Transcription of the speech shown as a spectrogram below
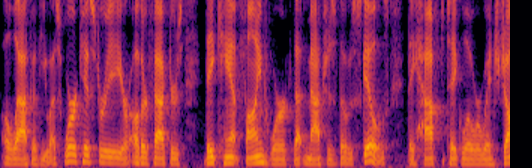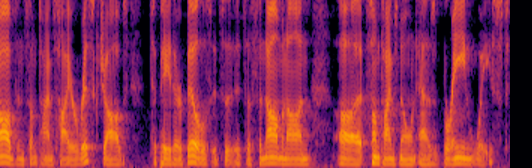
a lack of US work history or other factors, they can't find work that matches those skills. They have to take lower wage jobs and sometimes higher risk jobs to pay their bills. It's a, it's a phenomenon uh, sometimes known as brain waste.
